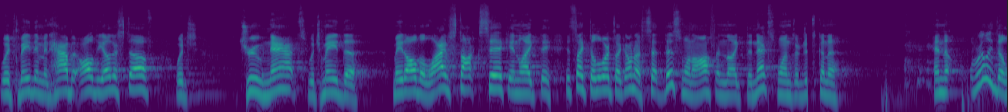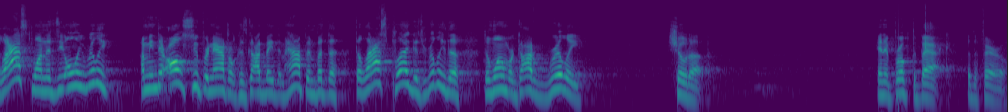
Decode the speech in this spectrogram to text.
which made them inhabit all the other stuff, which drew gnats, which made the made all the livestock sick, and like they, it's like the Lord's like, I'm gonna set this one off, and like the next ones are just gonna. And the, really, the last one is the only really. I mean, they're all supernatural because God made them happen, but the, the last plague is really the, the one where God really showed up. And it broke the back of the Pharaoh.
